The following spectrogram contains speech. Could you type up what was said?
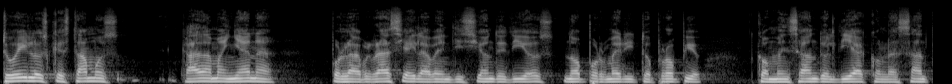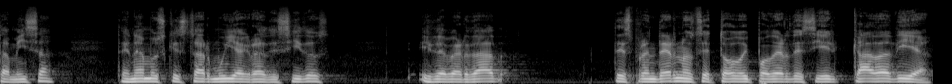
tú y los que estamos cada mañana por la gracia y la bendición de Dios, no por mérito propio, comenzando el día con la Santa Misa, tenemos que estar muy agradecidos y de verdad desprendernos de todo y poder decir cada día,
